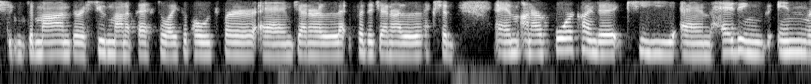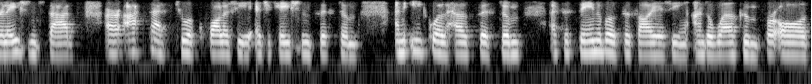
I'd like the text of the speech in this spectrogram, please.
student demand or a student manifesto, I suppose, for um, general for the general election, um, and our four kind of key um, headings in relation to that are access to a quality education system, an equal health system, a sustainable society, and a welcome for all.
